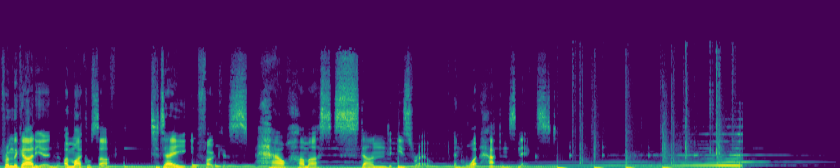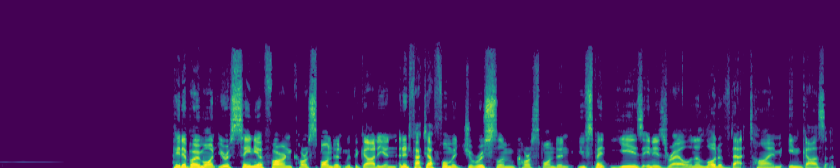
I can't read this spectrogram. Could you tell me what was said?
From The Guardian, I'm Michael Safi. Today in focus, how Hamas stunned Israel and what happens next. Peter Beaumont, you're a senior foreign correspondent with The Guardian, and in fact, our former Jerusalem correspondent. You've spent years in Israel and a lot of that time in Gaza.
